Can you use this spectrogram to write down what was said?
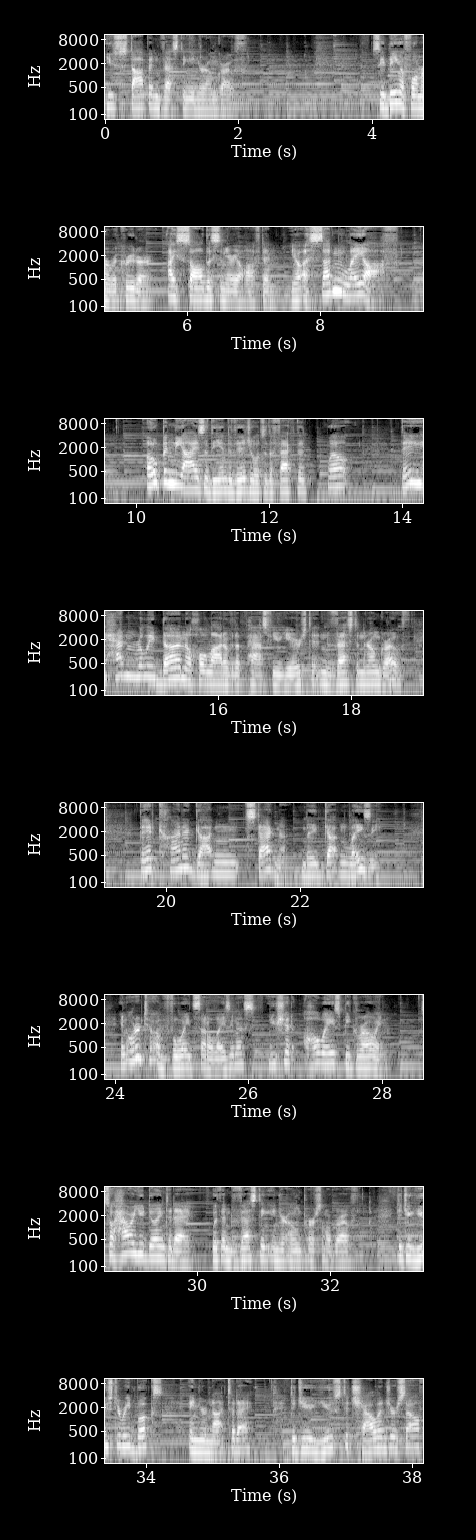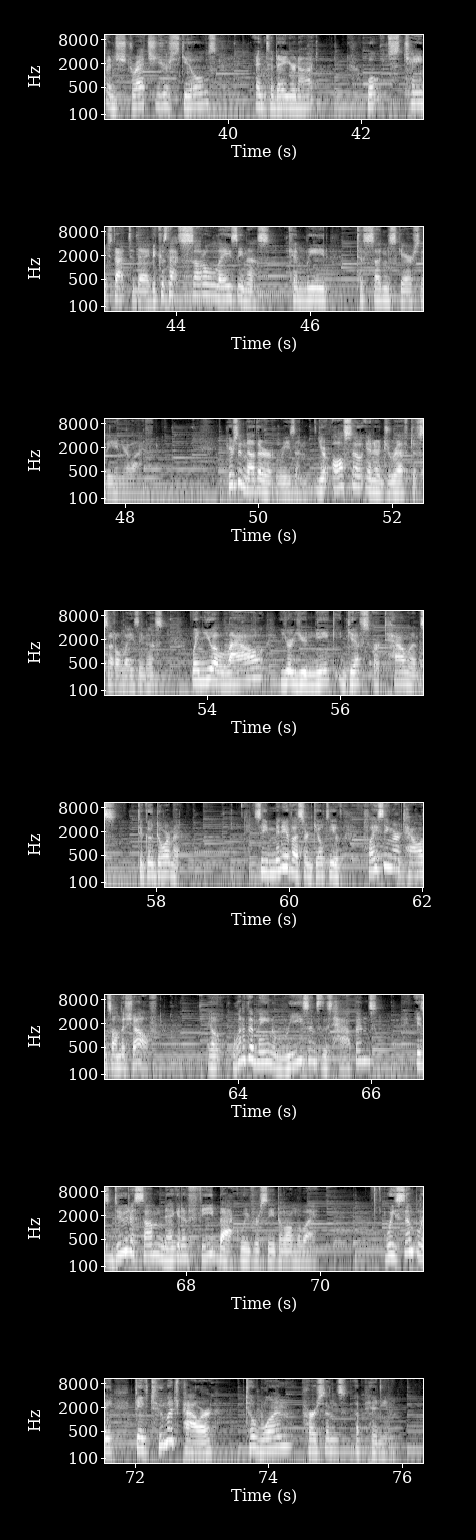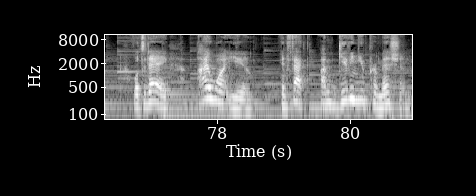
you stop investing in your own growth. See, being a former recruiter, I saw this scenario often. You know, a sudden layoff opened the eyes of the individual to the fact that, well, they hadn't really done a whole lot over the past few years to invest in their own growth. They had kind of gotten stagnant, they'd gotten lazy. In order to avoid subtle laziness, you should always be growing. So, how are you doing today with investing in your own personal growth? Did you used to read books and you're not today? Did you used to challenge yourself and stretch your skills and today you're not? Well, just change that today because that subtle laziness can lead to sudden scarcity in your life. Here's another reason you're also in a drift of subtle laziness when you allow your unique gifts or talents to go dormant. See, many of us are guilty of placing our talents on the shelf. You know, one of the main reasons this happens is due to some negative feedback we've received along the way. We simply gave too much power to one person's opinion. Well, today, I want you, in fact, I'm giving you permission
